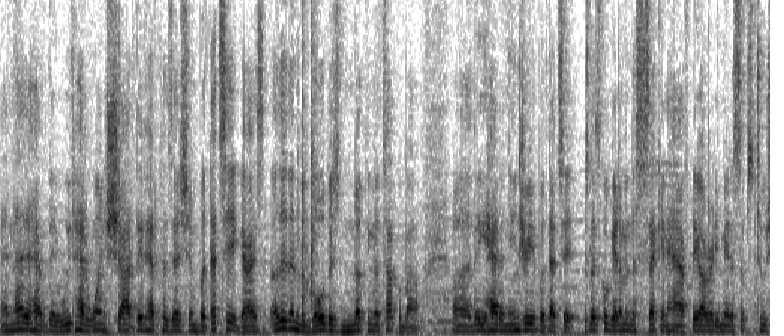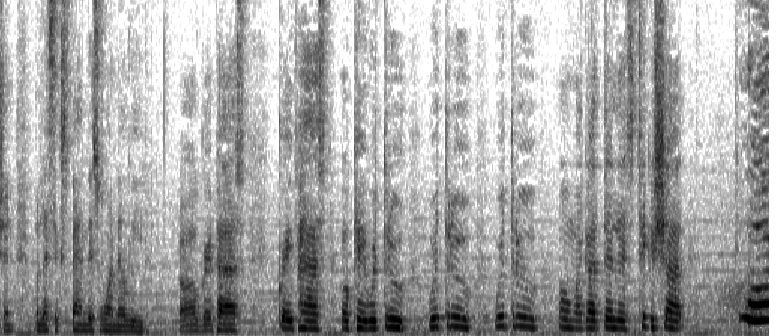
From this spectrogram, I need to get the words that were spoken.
And neither have they. We've had one shot. They've had possession. But that's it, guys. Other than the goal, there's nothing to talk about. Uh, they had an injury, but that's it. Let's go get them in the second half. They already made a substitution. But let's expand this 1-0 lead. Oh, great pass. Great pass. Okay, we're through. We're through. We're through. Oh, my God. Telles, take a shot. What?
